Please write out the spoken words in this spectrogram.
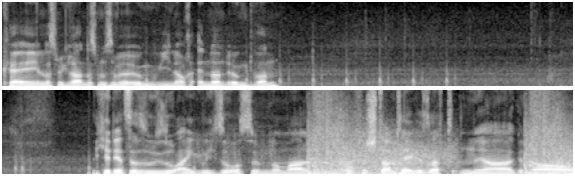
Okay, lass mich raten, das müssen wir irgendwie noch ändern irgendwann. Ich hätte jetzt ja sowieso eigentlich so aus dem normalen Verstand her gesagt, ja, genau.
